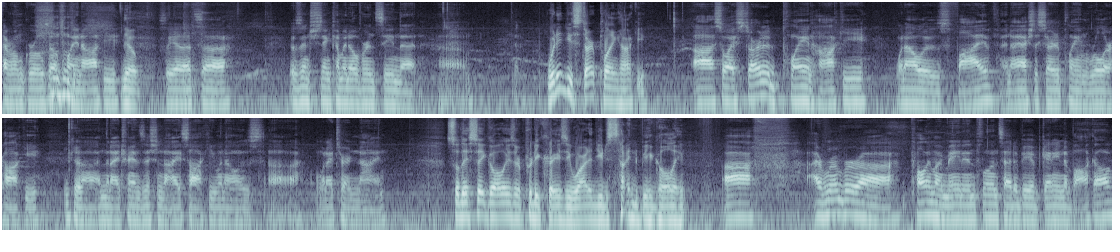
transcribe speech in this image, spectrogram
everyone grows up playing hockey. Yep. So yeah, that's uh, it was interesting coming over and seeing that. Um, yeah. When did you start playing hockey? Uh, so I started playing hockey when I was five, and I actually started playing roller hockey. Okay. Uh, and then I transitioned to ice hockey when I was uh, when I turned nine. So they say goalies are pretty crazy. Why did you decide to be a goalie? Uh, I remember uh, probably my main influence had to be Evgeny Nabokov.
